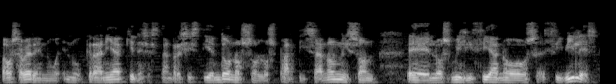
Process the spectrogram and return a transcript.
Vamos a ver, en, Ucrania quienes están resistiendo no son los partisanos ni son eh, los milicianos civiles.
